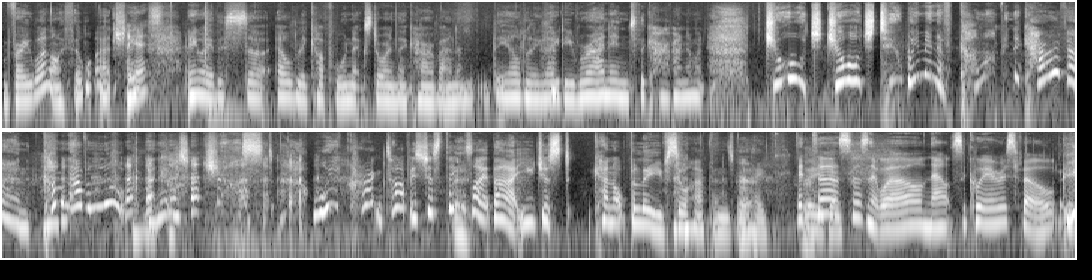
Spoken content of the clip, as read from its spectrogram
very well. I thought actually. yes. Anyway, this uh, elderly couple were next door in their caravan, and the elderly lady ran into the caravan and went, George, George, two women have come up in a caravan. Come and have a look. And it was just, we cracked up. It's just things like that you just cannot believe still happens. But Yeah. hey, It there you does, doesn't it? Well, now it's the queerest folk. Yeah,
